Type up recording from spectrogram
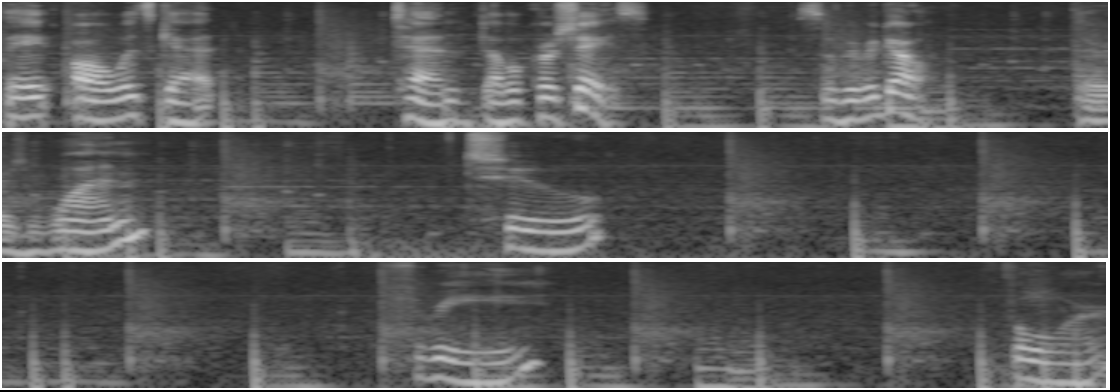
They always get 10 double crochets. So here we go. There's one, two, three, four,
